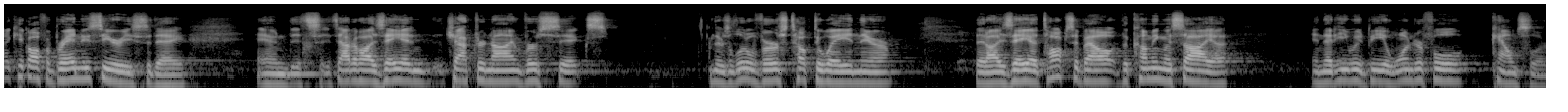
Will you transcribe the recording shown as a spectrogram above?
going to kick off a brand new series today, and it's, it's out of Isaiah chapter 9, verse 6. There's a little verse tucked away in there that Isaiah talks about the coming Messiah and that he would be a wonderful counselor.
